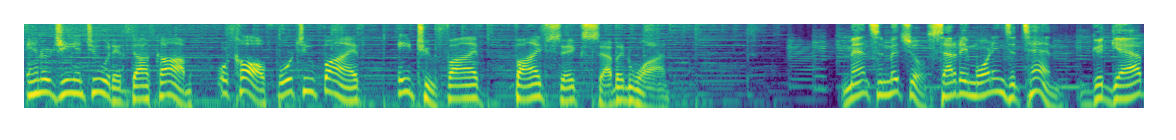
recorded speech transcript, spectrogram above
energyintuitive.com or call 425 825 5671. Mantz and Mitchell, Saturday mornings at 10. Good gab,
